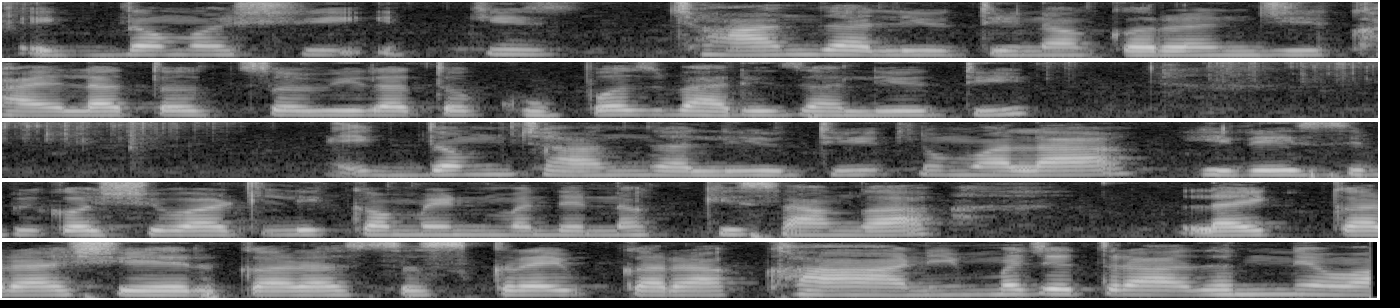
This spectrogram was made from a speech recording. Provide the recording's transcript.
एकदम अशी इतकी छान झाली होती ना करंजी. खायला तर चवीला तर खूपच भारी झाली होती. एकदम छान झाली होती. तुम्हाला ही रेसिपी कशी वाटली कमेंटमध्ये नक्की सांगा. लाईक करा शेअर करा सबस्क्राईब करा खा आणि मजेत राहा. धन्यवाद.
